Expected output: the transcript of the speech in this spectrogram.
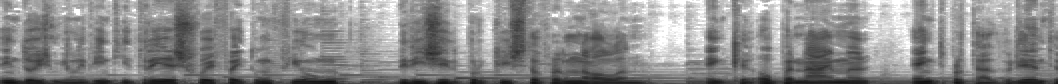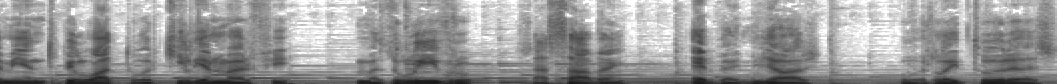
Em 2023 foi feito um filme dirigido por Christopher Nolan, em que Oppenheimer é interpretado brilhantemente pelo ator Cillian Murphy. Mas o livro, já sabem, é bem melhor. Boas leituras!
